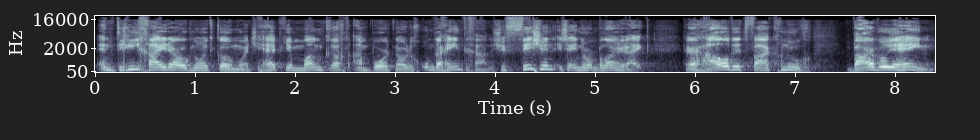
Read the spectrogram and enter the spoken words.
En drie, ga je daar ook nooit komen. Want je hebt je mankracht aan boord nodig om daarheen te gaan. Dus je vision is enorm belangrijk. Herhaal dit vaak genoeg. Waar wil je heen?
